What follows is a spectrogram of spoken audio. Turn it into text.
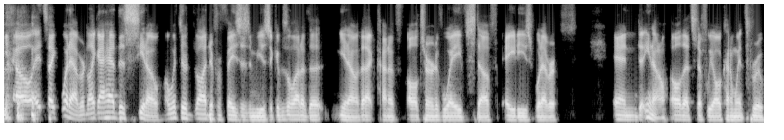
you know, it's like whatever. Like I had this, you know, I went through a lot of different phases in music. It was a lot of the, you know, that kind of alternative wave stuff, 80s, whatever. And, you know, all that stuff we all kind of went through.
